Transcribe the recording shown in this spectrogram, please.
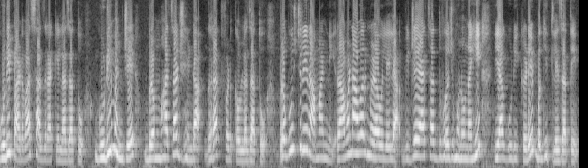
गुढीपाडवा साजरा केला जातो. गुढी म्हणजे ब्रह्माचा झेंडा घरात फडकवला जातो. प्रभू श्रीरामांनी रावणावर मिळवलेल्या विजयाचा ध्वज म्हणूनही या गुढी गुढीकडे बघितले जाते.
